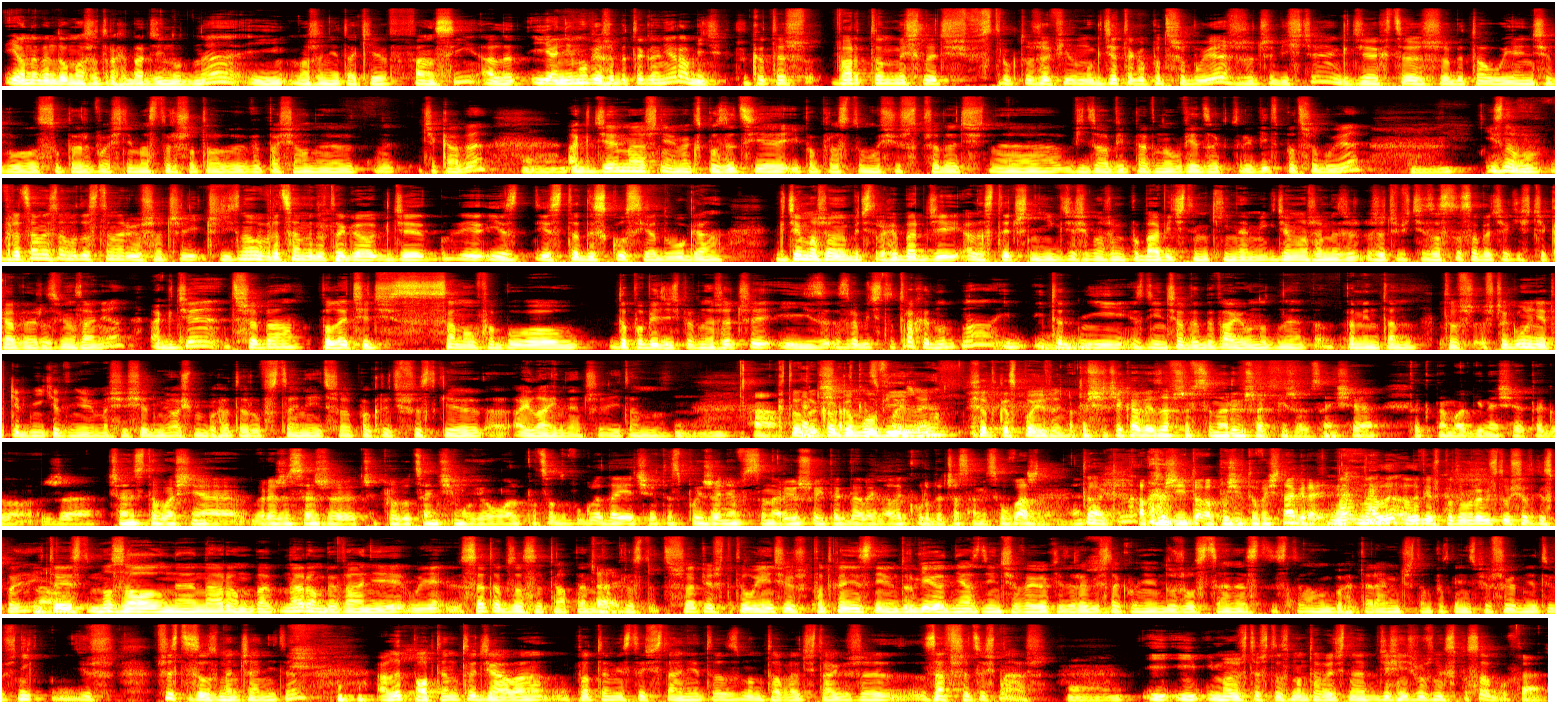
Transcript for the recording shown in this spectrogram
I one będą może trochę bardziej nudne i może nie takie fancy, ale i ja nie mówię, żeby tego nie robić, tylko też warto myśleć w strukturze filmu, gdzie tego potrzebujesz rzeczywiście, gdzie chcesz, żeby to ujęcie było super właśnie mastershotowe, wypasione, no, ciekawe, Mhm. a gdzie masz, nie wiem, ekspozycję i po prostu musisz sprzedać e, widzowi pewną wiedzę, której widz potrzebuje. I znowu, wracamy znowu do scenariusza, czyli, czyli znowu wracamy do tego, gdzie jest, jest ta dyskusja długa, gdzie możemy być trochę bardziej elastyczni, gdzie się możemy pobawić tym kinem i gdzie możemy rze- rzeczywiście zastosować jakieś ciekawe rozwiązania, a gdzie trzeba polecieć z samą fabułą, dopowiedzieć pewne rzeczy i z- zrobić to trochę nudno i, i te dni zdjęciowe bywają nudne. Pa- Pamiętam to sz- szczególnie takie dni, kiedy nie wiem, ma się siedmiu, ośmiu bohaterów w scenie i trzeba pokryć wszystkie eyeliny, czyli tam Mhm. A, kto do kogo mówi, spojrzeń. nie? Siatka spojrzeń. A to się ciekawie zawsze w scenariuszach pisze, w sensie tak na marginesie tego, że często właśnie reżyserzy czy producenci mówią, ale po co w ogóle dajecie te spojrzenia w scenariuszu i tak dalej, no ale kurde, czasami są ważne, nie? Tak. A później to, a później to weź nagraj? No, no ale, ale wiesz, potem robisz tą siatkę No. i to jest mozolne, narąba, narąbywanie, setup za setupem, Tak. po prostu trzepiesz to ujęcie już pod koniec, nie wiem, drugiego dnia zdjęciowego, kiedy robisz taką, nie wiem, dużą scenę z, z tyloma bohaterami, czy tam pod koniec pierwszego dnia, to już nikt, już wszyscy są zmęczeni tym, ale potem to działa, potem jesteś w stanie to zmontować tak, że zawsze coś masz. Mhm. I, i, I możesz też to zmontować na 10 różnych sposobów. Tak.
